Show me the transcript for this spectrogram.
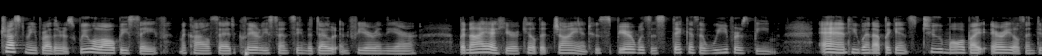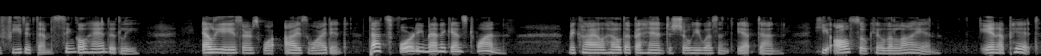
Trust me, brothers, we will all be safe, Michal said, clearly sensing the doubt and fear in the air. Benaiah here killed a giant whose spear was as thick as a weaver's beam, and he went up against two Moabite Ariels and defeated them single handedly. Eleazar's eyes widened. That's forty men against one. Michal held up a hand to show he wasn't yet done. He also killed a lion in a pit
